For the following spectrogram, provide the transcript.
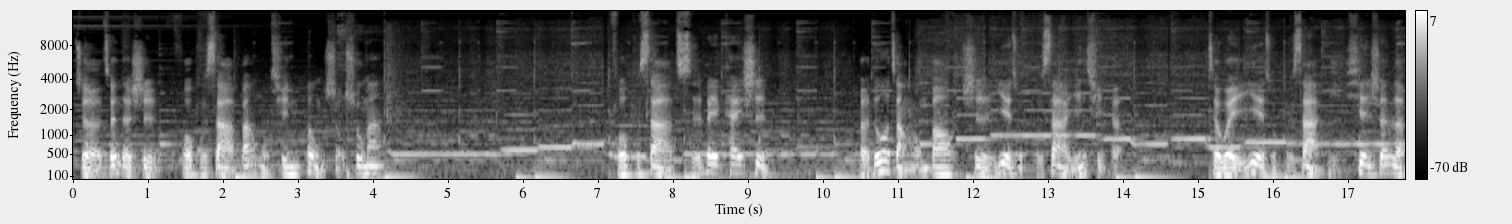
这真的是佛菩萨帮母亲动手术吗？佛菩萨慈悲开示，耳朵长脓包是业主菩萨引起的。这位业主菩萨已现身了，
